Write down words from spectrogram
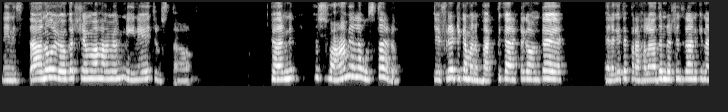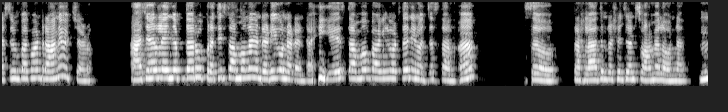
నేను ఇస్తాను యోగక్షేమహామి నేనే చూస్తాను కదండి? సో స్వామి అలా వస్తాడు. డెఫినెట్గా మన భక్తి కరెక్ట్గా ఉంటే ఎలాగైతే ప్రహ్లాదం రక్షించడానికి నరసింహ భగవాన్ రానే వచ్చాడు. ఆచార్యులు ఏం చెప్తారు? ప్రతి స్తంభంలో ఆయన రెడీగా ఉన్నాడంట. ఏ స్తంభం పగిలి కొడితే నేను వచ్చేస్తాను. ఆ? సో ప్రహ్లాదం రక్షించడానికి స్వామి అలా ఉన్నారు.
